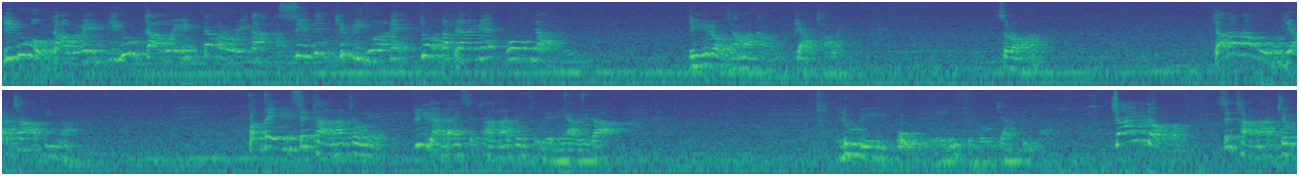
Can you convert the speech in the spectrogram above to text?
ပြည်သူကိုကာကွယ်မယ်ပြည်သူကာကွယ်ရေးတပ်မတော်တွေကအစင်သစ်ဖြစ်ပြီးဆိုတာနဲ့တို့တပြိုင်နဲ့ဟောကြ ဒီနေ့တော့ရမခါပြချလိုက်ဆိုတော့ရမခါကိုပြချပြီးမှပသိမ်စစ်ဌာနချုပ်နဲ့ပြည်ကတိုင်းစစ်ဌာနချုပ်ဆိုတဲ့နေရာတွေကလူတွေပို့တယ်လို့ကျွန်တော်ကြားပြီးတာကျိုင်းတော့စစ်ဌာနချုပ်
